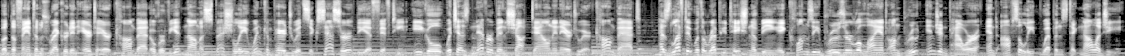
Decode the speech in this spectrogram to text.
But the Phantom's record in air to air combat over Vietnam, especially when compared to its successor, the F 15 Eagle, which has never been shot down in air to air combat, has left it with a reputation of being a clumsy bruiser reliant on brute engine power and obsolete weapons technology.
